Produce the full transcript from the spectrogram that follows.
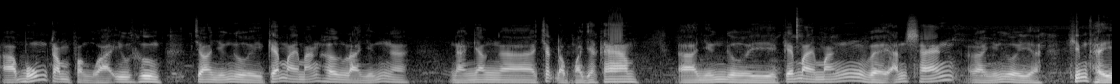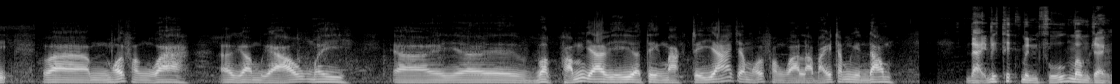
À, 400 phần quà yêu thương cho những người kém may mắn hơn là những à, nạn nhân à, chất độc da cam à, những người kém may mắn về ánh sáng là những người à, khiếm thị và mỗi phần quà à, gồm gạo mì à, à, vật phẩm gia vị và tiền mặt trị giá cho mỗi phần quà là 700.000 đồng. Đại Đức Thích Minh Phú mong rằng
